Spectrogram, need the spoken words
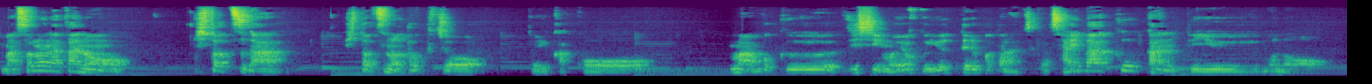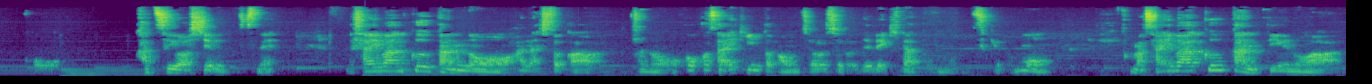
まあその中の一つが一つの特徴というか、こう、まあ僕自身もよく言ってることなんですけど、サイバー空間っていうものをこう活用してるんですね。サイバー空間の話とか、あの、ここ最近とかもちょろちょろ出てきたと思うんですけども、まあサイバー空間っていうのは、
